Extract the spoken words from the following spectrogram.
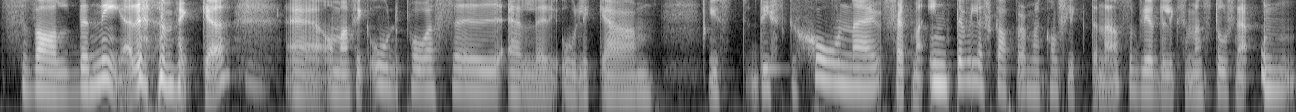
svalde ner mycket. Mm. Eh, om man fick ord på sig eller i olika just diskussioner för att man inte ville skapa de här konflikterna så blev det liksom en stor sån här mm,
